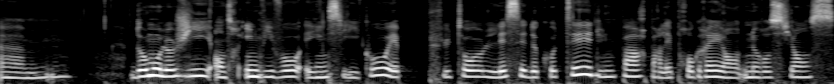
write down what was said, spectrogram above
euh, d'homologie entre in vivo et in silico est plutôt laissée de côté, d'une part par les progrès en neurosciences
